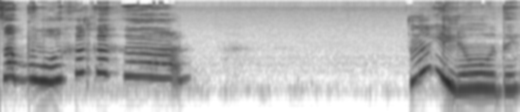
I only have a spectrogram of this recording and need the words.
забула. Ха-ха-ха. Ну і люди.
